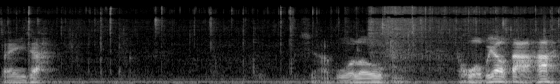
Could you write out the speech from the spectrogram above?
翻一下。下锅喽，火不要大哈，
